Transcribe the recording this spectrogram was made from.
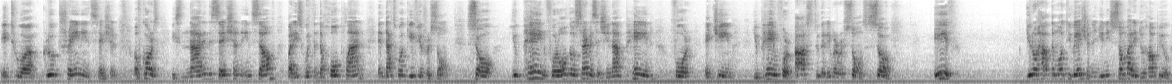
into a group training session. Of course, it's not in the session itself, but it's within the whole plan, and that's what gives you result. So you're paying for all those services. You're not paying for a gym, you're paying for us to deliver results. So if you don't have the motivation and you need somebody to help you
